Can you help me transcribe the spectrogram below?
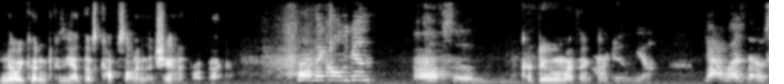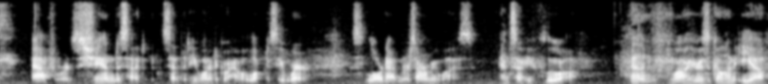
No, he couldn't because he had those cuffs on him that Shan had brought back. What are they called again? Ah, So, Cardoon, I think. cartoon, yeah. Yeah, it was those. Afterwards, Shan decided said that he wanted to go have a look to see where Lord Abner's army was, and so he flew off. And while he was gone, Ia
